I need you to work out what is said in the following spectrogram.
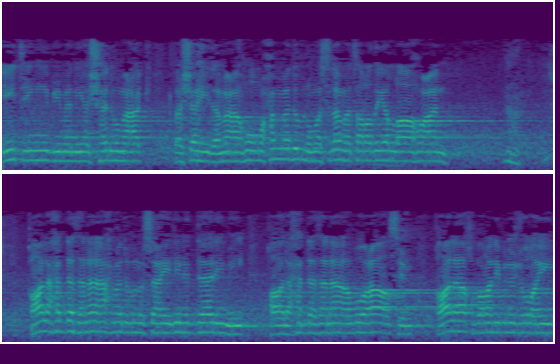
ائتني بمن يشهد معك. فشهد معه محمد بن مسلمة رضي الله عنه. نعم. قال حدثنا أحمد بن سعيد الدارمي قال حدثنا أبو عاصم قال أخبرني ابن جريج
